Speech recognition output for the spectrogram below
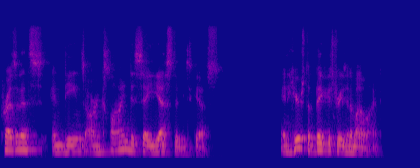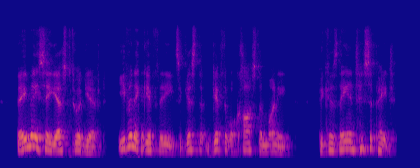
presidents and deans are inclined to say yes to these gifts. And here's the biggest reason in my mind. They may say yes to a gift, even a gift that eats, a gift that, gift that will cost them money, because they anticipate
